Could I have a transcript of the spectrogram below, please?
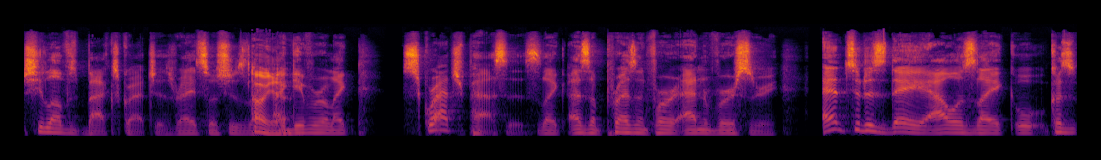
she loves back scratches, right? So she's like, Oh, yeah. I gave her like scratch passes, like as a present for her anniversary. And to this day, I was like, because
